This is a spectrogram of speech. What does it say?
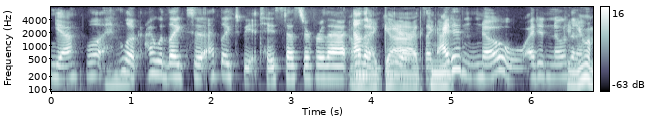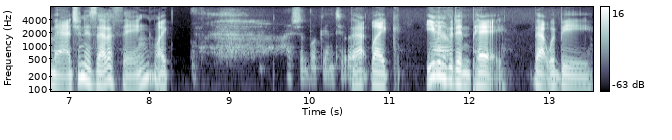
Yeah. Well, mm. look, I would like to. I'd like to be a taste tester for that. Oh now Oh that my I'm here, God, it's like can I didn't know. I didn't know Can you I, imagine? Is that a thing? Like I should look into it. that? Like even if it didn't pay, that would be.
